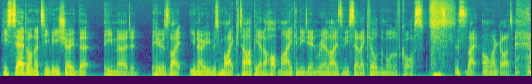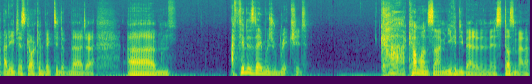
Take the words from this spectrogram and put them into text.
he said on a TV show that he murdered. He was like, you know, he was mic'd up, he had a hot mic, and he didn't realize, and he said, I killed them all, of course. it's like, oh my God. And he just got convicted of murder. Um, I feel his name was Richard. God, come on, Simon, you could do better than this. Doesn't matter.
